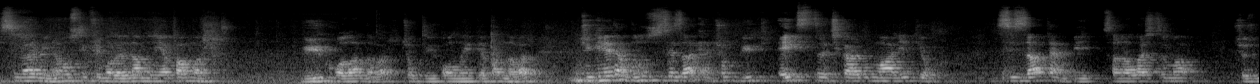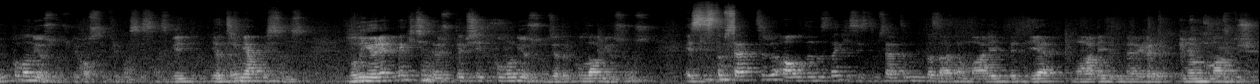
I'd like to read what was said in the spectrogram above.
isim vermeyeyim ama hosting firmalarından bunu yapan var. Büyük olan da var. Çok büyük olmayıp yapan da var. Çünkü neden? Bunun size zaten çok büyük ekstra çıkardığı maliyet yok. Siz zaten bir sanallaştırma çözümü kullanıyorsunuz bir hosting firmasıysanız. Bir yatırım yapmışsınız. Bunu yönetmek için de üstte bir şey kullanıyorsunuz ya da kullanmıyorsunuz. E System Center'ı aldığınızda ki System Center'ın da zaten maliyetleri diğer muadil ürünlere göre inanılmaz düşük.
